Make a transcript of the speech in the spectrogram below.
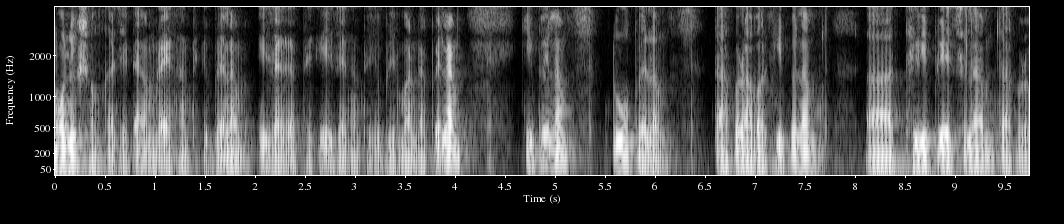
মৌলিক সংখ্যা যেটা আমরা এখান থেকে পেলাম, এই জায়গা থেকে, এই জায়গা থেকে বিন মানটা পেলাম। কি পেলাম? টু পেলাম। তারপর আবার কি পেলাম? থ্রি পেয়েছিলাম, তারপরে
